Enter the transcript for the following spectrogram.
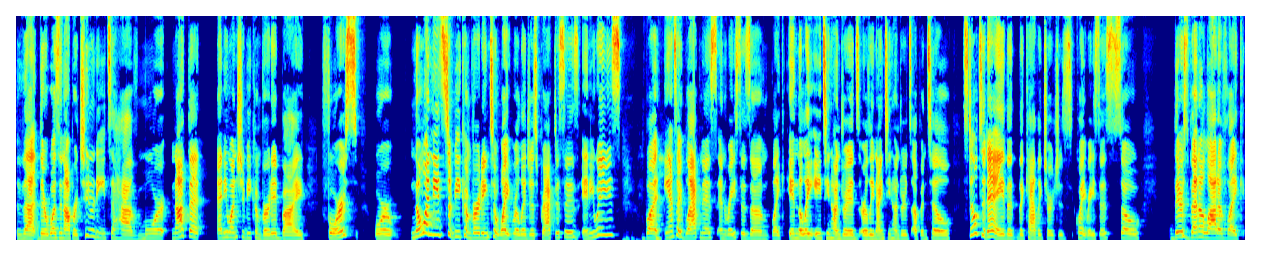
that there was an opportunity to have more. Not that anyone should be converted by force or no one needs to be converting to white religious practices anyways but mm. anti-blackness and racism like in the late 1800s early 1900s up until still today the, the catholic church is quite racist so there's been a lot of like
